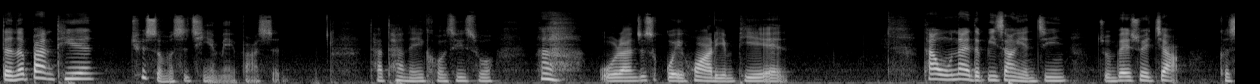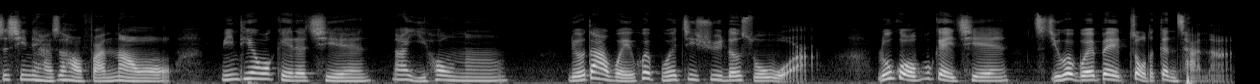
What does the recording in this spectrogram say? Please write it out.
等了半天，却什么事情也没发生。他叹了一口气说：“唉，果然就是鬼话连篇。”他无奈的闭上眼睛，准备睡觉，可是心里还是好烦恼哦。明天我给了钱，那以后呢？刘大伟会不会继续勒索我啊？如果我不给钱，自己会不会被揍得更惨啊？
